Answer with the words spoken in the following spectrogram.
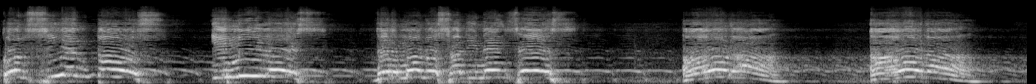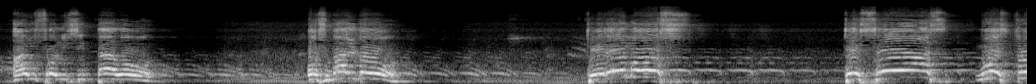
con cientos y miles de hermanos salinenses, ahora, ahora han solicitado, Osvaldo, queremos que seas nuestro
